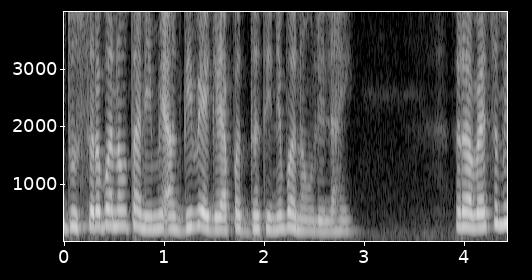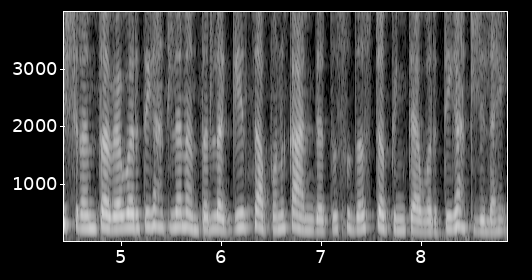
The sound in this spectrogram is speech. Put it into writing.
दुसरं बनवताना मी अगदी वेगळ्या पद्धतीने बनवलेलं आहे. रव्याचं मिश्रण तव्यावरती घातल्यानंतर लगेच आपण कांद्याचं सुद्धा स्टफिंग त्यावरती घातलेलं आहे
